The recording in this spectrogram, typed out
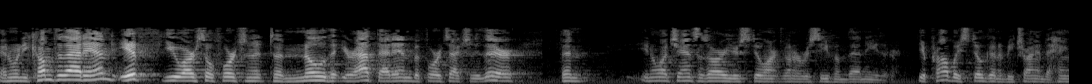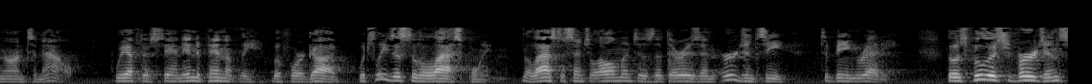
And when you come to that end, if you are so fortunate to know that you're at that end before it's actually there, then you know what? Chances are you still aren't going to receive them then either. You're probably still going to be trying to hang on to now. We have to stand independently before God, which leads us to the last point. The last essential element is that there is an urgency to being ready. Those foolish virgins,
